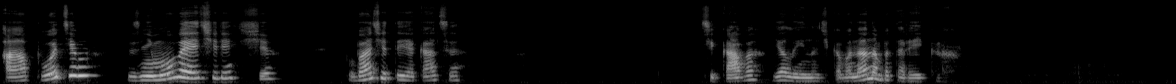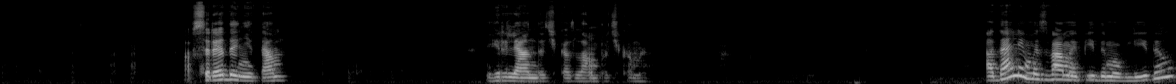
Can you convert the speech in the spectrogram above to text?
А потім зніму ввечері ще. Побачите, яка це цікава ялиночка. Вона на батарейках. А всередині там гірляндочка з лампочками. А далі ми з вами підемо в Lidl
